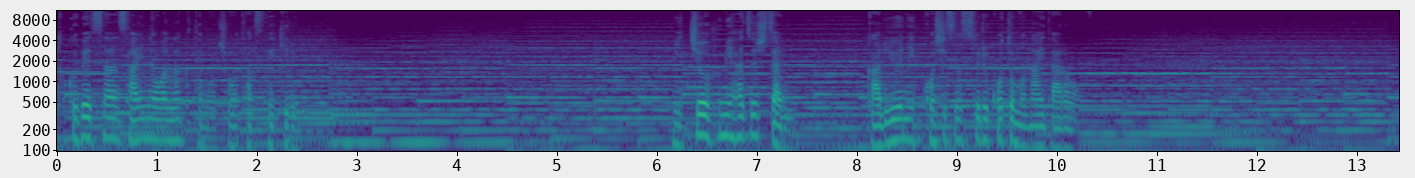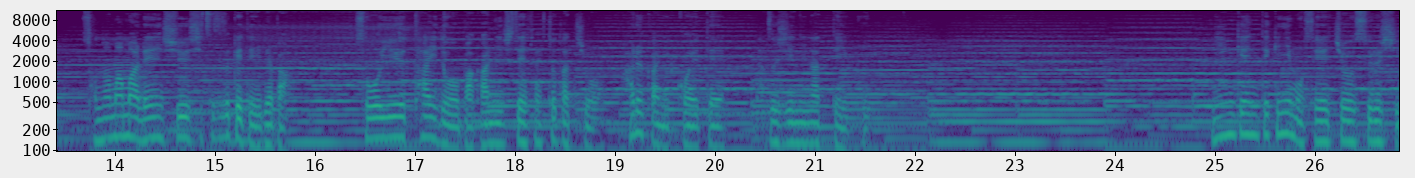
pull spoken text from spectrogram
特別な才能がなくても上達できる。道を踏み外したり我流に固執することもないだろう。そのまま練習し続けていればそういう態度を馬鹿にしていた人たちをはるかに超えて達人になっていく。人間的にも成長するし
